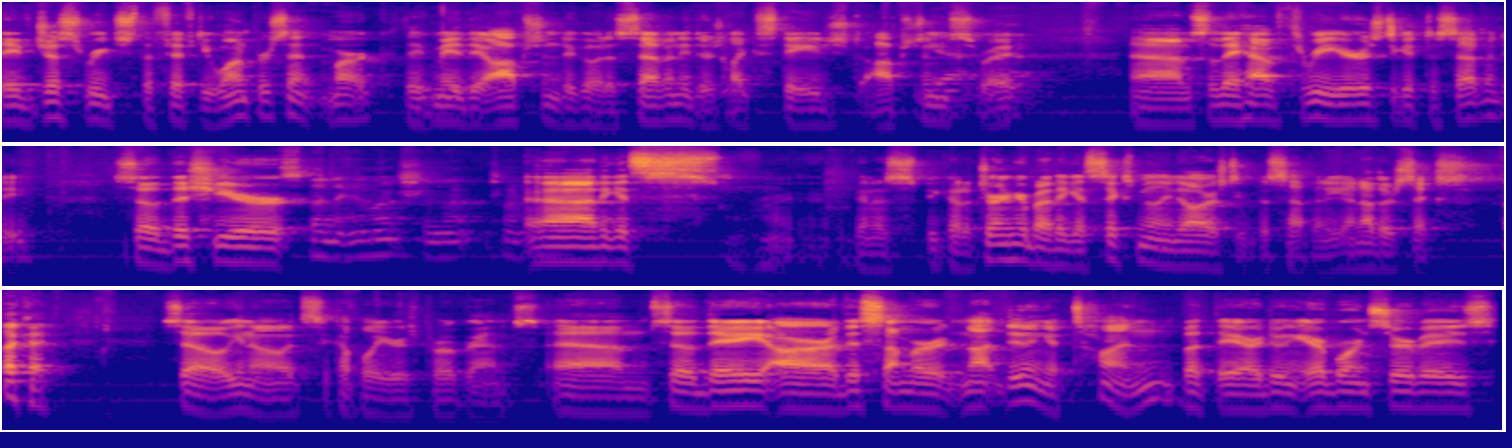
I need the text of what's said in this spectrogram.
They've just reached the 51% mark. They've made the option to go to 70. There's like staged options, Yeah, right? Um, so they have three years to get to 70. So this year, Spending how much in that time? uh, I think it's, I'm going to speak out of turn here, but I think it's $6 million to get to 70, another six. Okay. So, you know, it's a couple of years programs. Um, so they are this summer not doing a ton, but they are doing airborne surveys,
